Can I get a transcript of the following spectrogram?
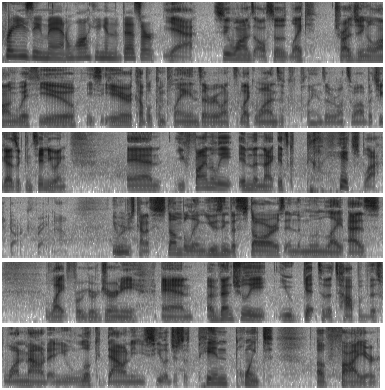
Crazy man walking in the desert. Yeah, Suwan's also like trudging along with you. You, see, you hear a couple complaints every once, like whines of complaints every once in a while, but you guys are continuing, and you finally in the night. It's pitch black dark right now. You were mm-hmm. just kind of stumbling, using the stars and the moonlight as light for your journey, and eventually you get to the top of this one mound, and you look down and you see like, just a pinpoint of fire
